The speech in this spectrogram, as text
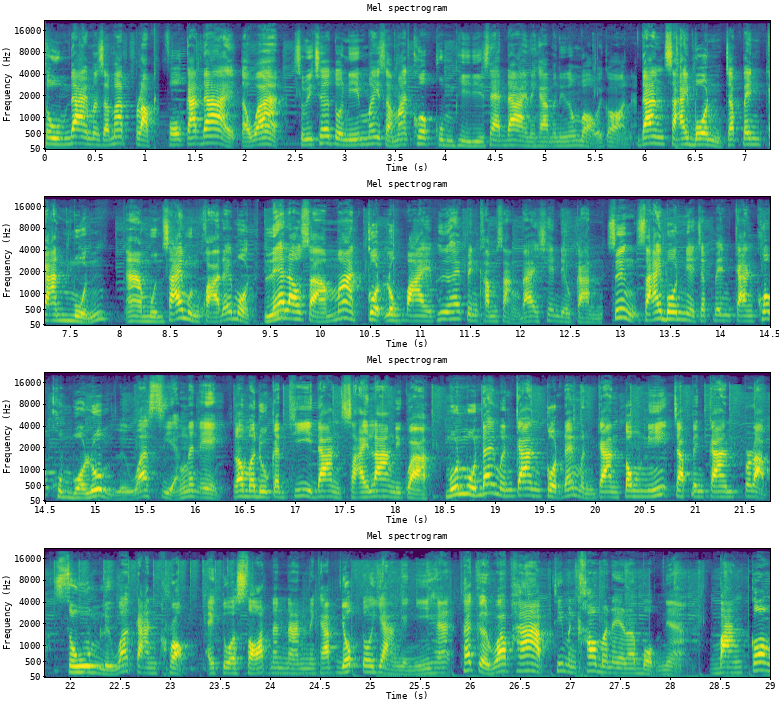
ซูมได้มันสามารถปรับโฟกัสได้ แต่ว่าสวิตเชอร์ตัวนี้ไม่สามารถควบคุม PTZ ได้นะครับอันนี้ต้องบอกไว้ก่อน ด้านซ้ายายบนจะเป็นการหมุนอ่าหมุนซ้ายหมุนขวาได้หมด และเราสามารถกดลงไปเพื่อให้เป็นคำสั่งได้เช่นเดียวกัน ซึ่งซ้ายบนเนี่ยจะเป็นการควบคุมโวลูมหรือว่าเสียงนั่นเอง เรามาดูกันที่ด้านซ้ายล่างดีกว่า หมุนหมุนได้เหมือนกันกดได้เหมือนกัน ตรงนี้จะเป็นการปรับซูม หรือว่าการครอปไอตัวซอสนั้นๆนะครับยกตัวอย่างอย่างนี้ฮะถ้าเกิดว่าภาพที่มันเข้ามาในระบบเนี่ย บางกล้อง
